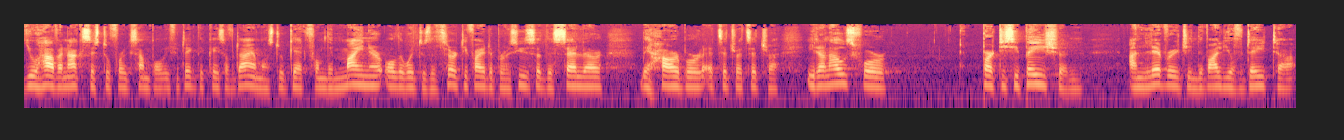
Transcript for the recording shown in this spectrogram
you have an access to, for example, if you take the case of diamonds, to get from the miner all the way to the certified, the producer, the seller, the harbor, etc., etc. It allows for participation and leveraging the value of data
